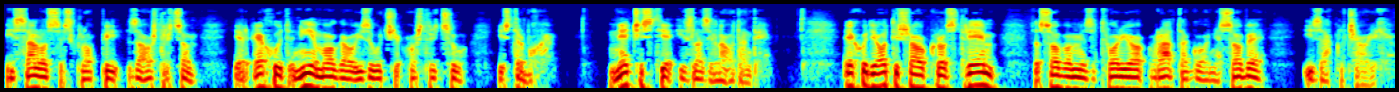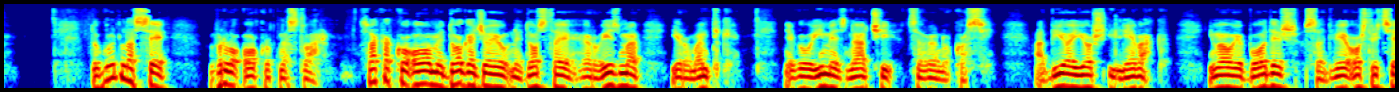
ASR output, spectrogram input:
i salo se sklopi za oštricom, jer Ehud nije mogao izvući oštricu iz trbuha. Nečist je izlazila odande. Ehud je otišao kroz trijem, za sobom je zatvorio vrata gornje sobe i zaključao ih. Dogodila se vrlo okrutna stvar. Svakako ovome događaju nedostaje heroizma i romantike. Njegovo ime znači crveno kosi, a bio je još i ljevak, Imao je bodež sa dvije oštrice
